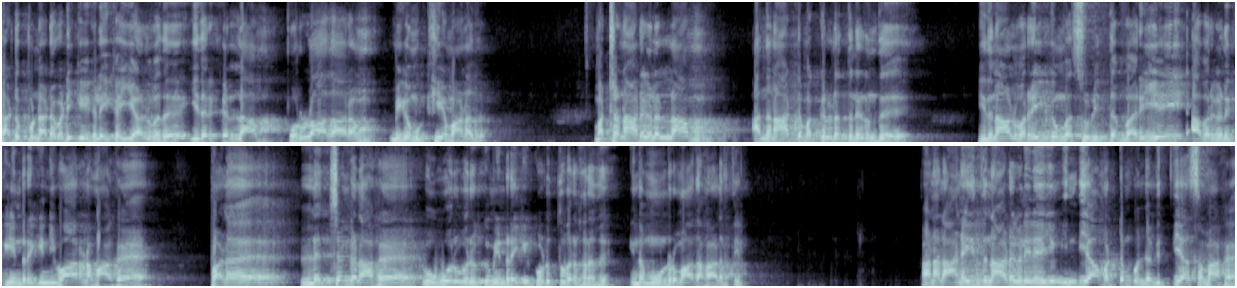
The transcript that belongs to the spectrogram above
தடுப்பு நடவடிக்கைகளை கையாள்வது இதற்கெல்லாம் பொருளாதாரம் மிக முக்கியமானது. மற்ற நாடுகளெல்லாம் அந்த நாட்டு மக்களிடத்திலிருந்து இது நாள் வரைக்கும் வசூலித்த வரியை அவர்களுக்கு இன்றைக்கு நிவாரணமாக பல லட்சங்களாக ஒவ்வொருவருக்கும் இன்றைக்கு கொடுத்து வருகிறது இந்த மூன்று மாத காலத்தில். ஆனால் அனைத்து நாடுகளிலேயும் இந்தியா மட்டும் கொஞ்சம் வித்தியாசமாக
